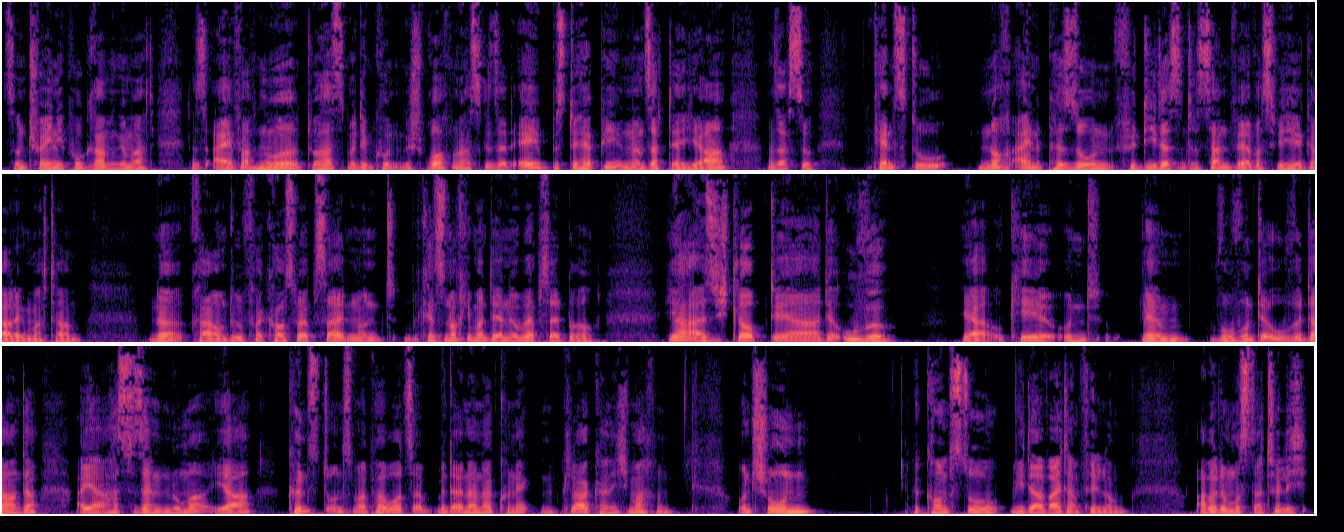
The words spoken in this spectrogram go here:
so ein Trainee-Programm gemacht. Das ist einfach nur, du hast mit dem Kunden gesprochen, hast gesagt, ey, bist du happy? Und dann sagt er ja. Dann sagst du, kennst du noch eine Person, für die das interessant wäre, was wir hier gerade gemacht haben? Ne, Ahnung, du verkaufst Webseiten und kennst noch jemand, der eine Website braucht? Ja, also ich glaube, der, der Uwe. Ja, okay. Und ähm, wo wohnt der Uwe? Da und da. Ah ja, hast du seine Nummer? Ja. Könntest du uns mal per WhatsApp miteinander connecten? Klar, kann ich machen. Und schon bekommst du wieder Weiterempfehlungen. Aber du musst natürlich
